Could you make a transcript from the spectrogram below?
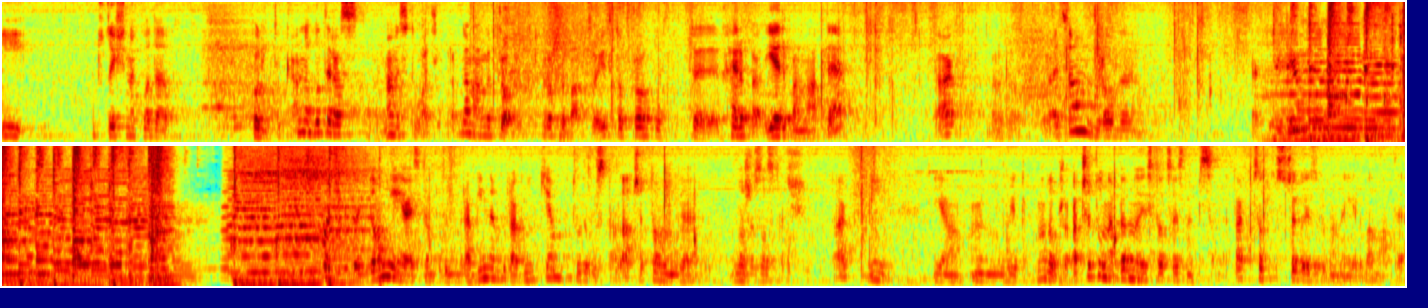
I tutaj się nakłada polityka, no bo teraz mamy sytuację, prawda? Mamy produkt, proszę bardzo, jest to produkt e, herba, yerba mate, tak? Bardzo polecam, zdrowy, jak mówię. Przychodzi ktoś do mnie, ja jestem tym rabinem, prawnikiem, który ustala, czy to mogę, może zostać, tak? I ja mm, mówię tak, no dobrze, a czy tu na pewno jest to, co jest napisane, tak? Co, z czego jest zrobione yerba mate?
